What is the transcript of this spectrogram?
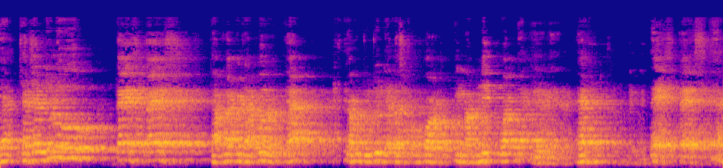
Ya jajal dulu. Tes tes. Daftar ke dapur ya. Kamu duduk di atas kompor 5 menit kuat ya kira-kira ya. Tes tes ya.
